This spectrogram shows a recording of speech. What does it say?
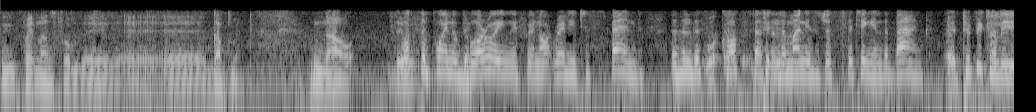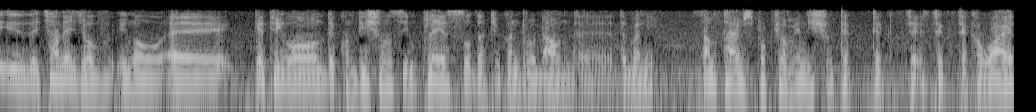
we finance from the uh, uh government. Now, the What's the point of the borrowing if we're not ready to spend? Doesn't this well, cost us and the money is just sitting in the bank? Uh, typically, is the challenge of you know uh, getting all the conditions in place so that you can draw down the, the money. Sometimes procurement issue take take take take, take a while,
